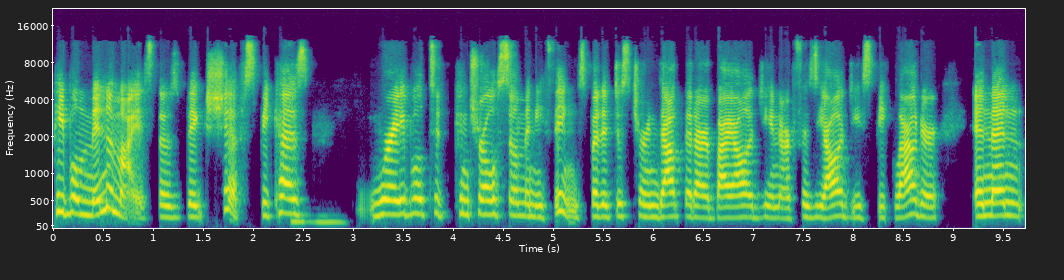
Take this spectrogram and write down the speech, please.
people minimize those big shifts because mm-hmm. we're able to control so many things, but it just turns out that our biology and our physiology speak louder. And then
